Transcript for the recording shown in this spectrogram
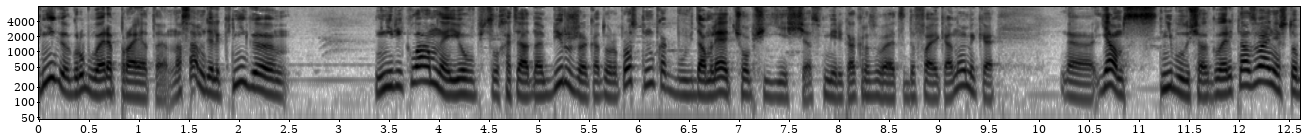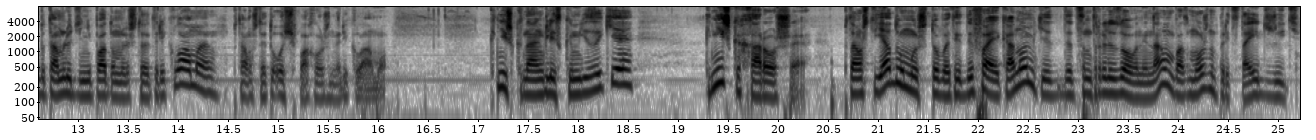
книга, грубо говоря, про это. На самом деле книга не рекламная, ее выпустила хотя одна биржа, которая просто, ну, как бы уведомляет, что вообще есть сейчас в мире, как развивается DeFi экономика. Э, я вам не буду сейчас говорить название, чтобы там люди не подумали, что это реклама, потому что это очень похоже на рекламу. Книжка на английском языке. Книжка хорошая, потому что я думаю, что в этой DeFi экономике децентрализованной нам, возможно, предстоит жить.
